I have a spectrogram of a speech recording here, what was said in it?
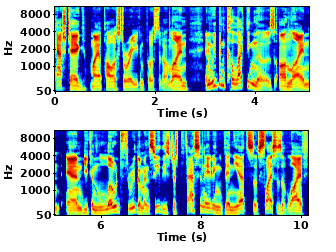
hashtag my Apollo story. You can post it online. And we've been collecting those online, and you can load through them and see these just fascinating vignettes of slices of life.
